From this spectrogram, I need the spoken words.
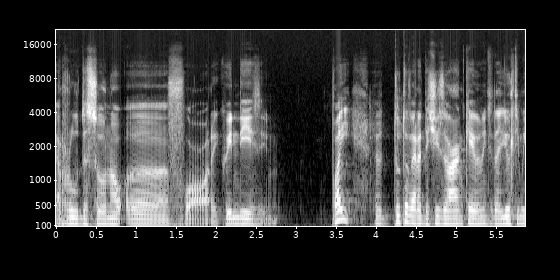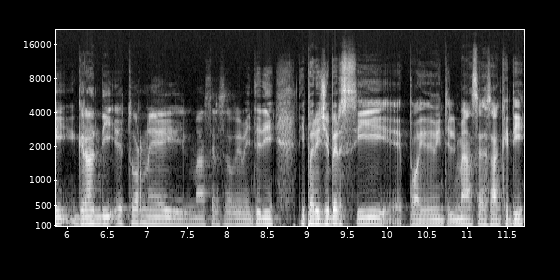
Rudd sono eh, fuori. Quindi. Poi eh, tutto verrà deciso anche ovviamente dagli ultimi grandi eh, tornei, il Masters ovviamente di, di Parigi-Bercy e poi ovviamente il Masters anche di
